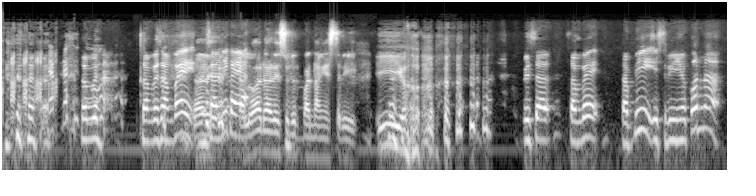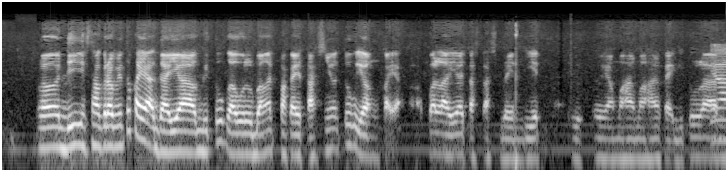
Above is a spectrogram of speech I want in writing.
cerdas itu. sampai sampai sampai misalnya kayak keluar dari sudut pandang istri. Iya. misal sampai tapi istrinya kok nak eh, di Instagram itu kayak gaya gitu gaul banget pakai tasnya tuh yang kayak apalah ya tas-tas branded gitu, yang mahal-mahal kayak gitulah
